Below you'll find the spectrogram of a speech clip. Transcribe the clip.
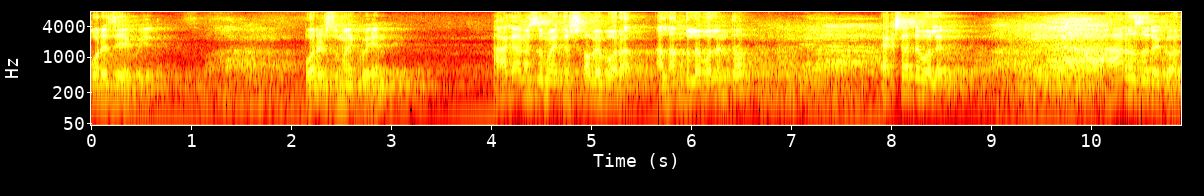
পরে যেয়ে কইেন পরের জুমায় কইেন আগামী জুমায় তো সবে বরাত। আলহামদুলিল্লাহ বলেন তো? একসাথে বলেন। আরও জোরে কন।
